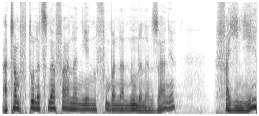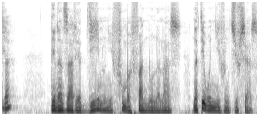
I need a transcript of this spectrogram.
Hatramin'ny fotoana tsy nahafahana nihaino ny fomba nanonana an'izany fahiny ela, dia nanjary adino ny fomba fanononana azy, na teo anivon'ny Jiosy aza.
